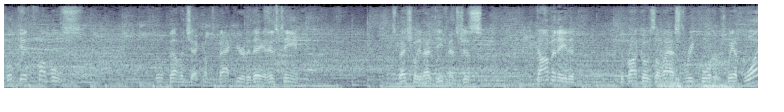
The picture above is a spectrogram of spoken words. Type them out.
Bookend fumbles. Bill Belichick comes back here today and his team, especially that defense, just dominated the Broncos the last three quarters. We had one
